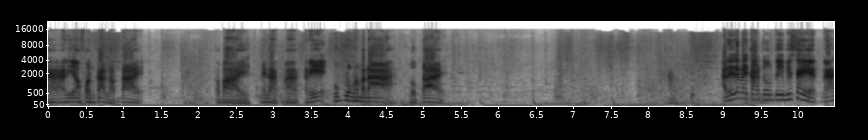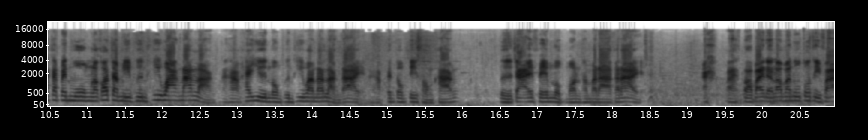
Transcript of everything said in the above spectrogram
นะอันนี้เอา front guard รับได้ สบายไม่หนักมาก อันนี้ทุบลงธรรมดาหลบได้อันนี้จะเป็นการโจมตีพิเศษนะ จะเป็นวงแล้วก็จะมีพื้นที่ว่างด้านหลังนะครับ ให้ยืนลงพื้นที่ว่างด้านหลังได้นะครับ เป็นโจมตีสองครั้ง หรือจะ iframe หลบมอนธรรมดาก็ได้อะไปต่อไปเดี๋ยวเรามาดูตัวสีฟ้า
